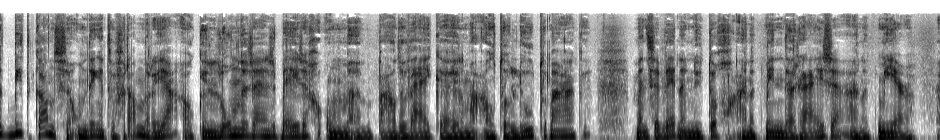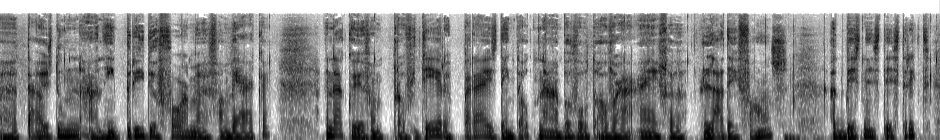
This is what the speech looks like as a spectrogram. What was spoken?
Het biedt kansen om dingen te veranderen. Ja, ook in Londen zijn ze bezig om uh, bepaalde wijken helemaal autoluw te maken. Mensen wennen nu toch aan het minder reizen, aan het meer uh, thuis doen, aan hybride vormen van werken. En daar kun je van profiteren. Parijs denkt ook na bijvoorbeeld over haar eigen La Défense, het business district.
